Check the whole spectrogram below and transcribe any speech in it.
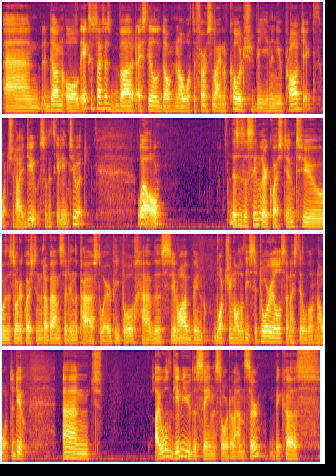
and done all the exercises but I still don't know what the first line of code should be in a new project. What should I do? So let's get into it. Well, this is a similar question to the sort of question that I've answered in the past where people have this, you know, I've been watching all of these tutorials and I still don't know what to do. And I will give you the same sort of answer because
